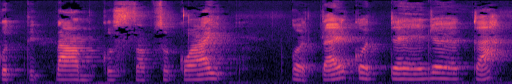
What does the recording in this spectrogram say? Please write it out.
กดติดตาม กด subscribe กดไลค์ กดแชร์ด้วยนะคะ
